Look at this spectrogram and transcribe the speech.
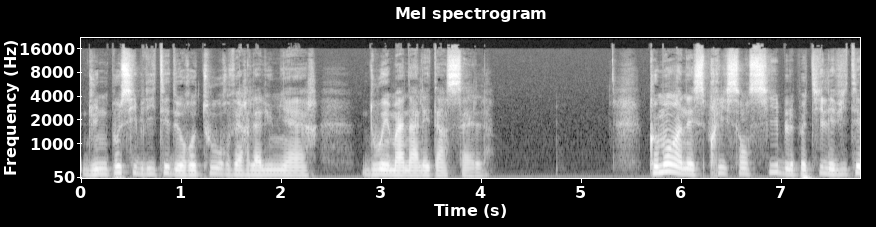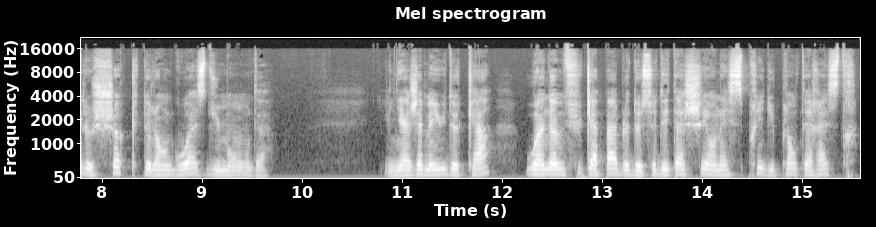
d'une possibilité de retour vers la lumière, d'où émana l'étincelle. Comment un esprit sensible peut-il éviter le choc de l'angoisse du monde? Il n'y a jamais eu de cas où un homme fut capable de se détacher en esprit du plan terrestre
